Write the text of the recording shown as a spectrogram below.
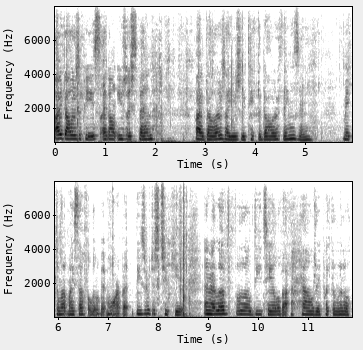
$5 a piece. I don't usually spend $5. I usually take the dollar things and make them up myself a little bit more, but these were just too cute. And I loved the little detail about how they put the little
